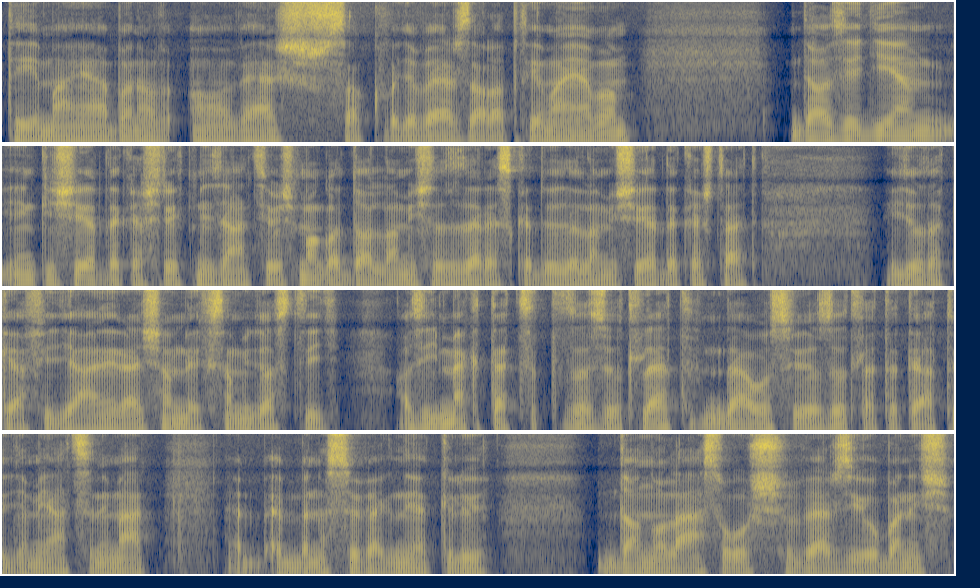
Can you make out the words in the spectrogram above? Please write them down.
témájában, a, a vers szak vagy a vers alap témájában de az egy ilyen, ilyen kis érdekes ritmizáció, és maga a dallam is, az, az ereszkedő dallam is érdekes, tehát így oda kell figyelni rá, és emlékszem, hogy azt így, az így megtetszett az az ötlet, de ahhoz, hogy az ötletet el tudjam játszani már ebben a szöveg nélkülű danolászós verzióban is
